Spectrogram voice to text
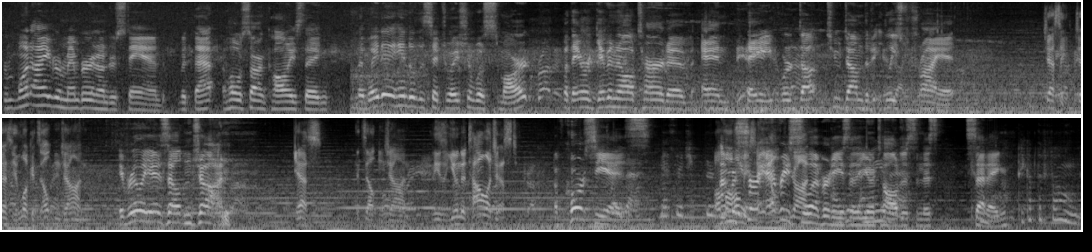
From what I remember and understand, with that whole Southern Colonies thing, the way they handled the situation was smart, but they were given an alternative and they were du- too dumb to at least try it. Jesse, Jesse, look, it's Elton John. It really is Elton John. Yes, it's Elton John. And he's a unitologist. Of course he is. Oh, my I'm sure every Elton celebrity is a unitologist in this setting. Pick up the phone.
